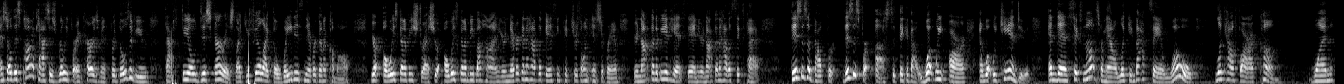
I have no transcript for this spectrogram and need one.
And so this podcast is really for encouragement for those of you that feel discouraged, like you feel like the weight is never going to come off. You're always going to be stressed. You're always going to be behind. You're never going to have the fancy pictures on Instagram. You're not going to be in headstand. You're not going to have a six pack. This is about for this is for us to think about what we are and what we can do. And then 6 months from now looking back saying, "Whoa, look how far I've come." One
